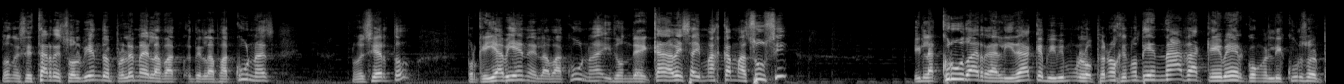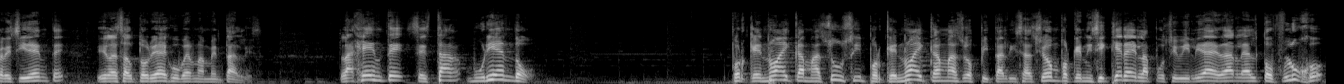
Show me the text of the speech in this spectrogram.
donde se está resolviendo el problema de las, de las vacunas, ¿no es cierto? Porque ya viene la vacuna y donde cada vez hay más Kamasusi y la cruda realidad que vivimos los peruanos, que no tiene nada que ver con el discurso del presidente y de las autoridades gubernamentales. La gente se está muriendo porque no hay camas UCI, porque no hay camas de hospitalización, porque ni siquiera hay la posibilidad de darle alto flujo,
